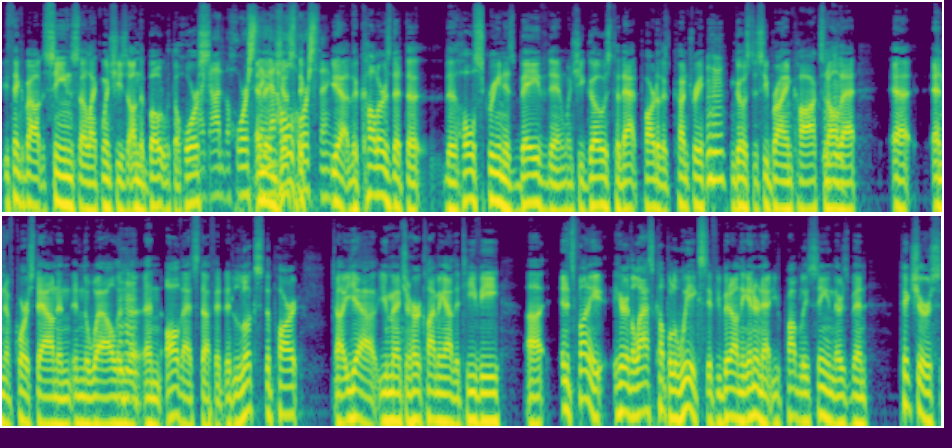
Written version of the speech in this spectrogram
You think about scenes uh, like when she's on the boat with the horse. oh my God, the horse thing, that whole the- horse thing. Yeah, the colors that the the whole screen is bathed in when she goes to that part of the country Mm-hmm. and goes to see Brian Cox and all that, uh, and of course down in, in the well and Mm-hmm. the, and all that stuff. It, it looks the part. Uh, yeah, you mentioned her climbing out of the TV, uh, and it's funny here in the last couple of weeks. If you've been on the internet, you've probably seen there's been pictures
